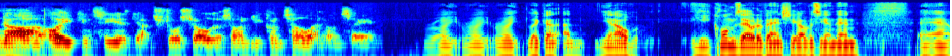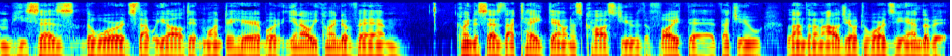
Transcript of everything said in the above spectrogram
No, all you can see is the actual show that's on. You couldn't tell what anyone's saying. Right, right, right. Like, and, and you know, he comes out eventually, obviously, and then um, he says the words that we all didn't want to hear. But you know, he kind of um, kind of says that takedown has cost you the fight uh, that you landed on Algeo towards the end of it.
